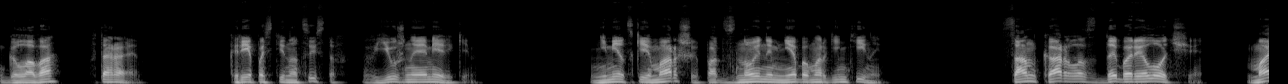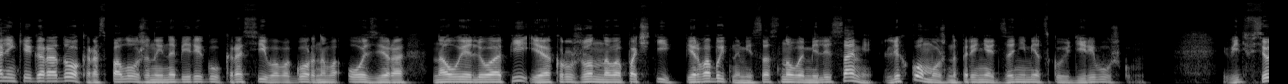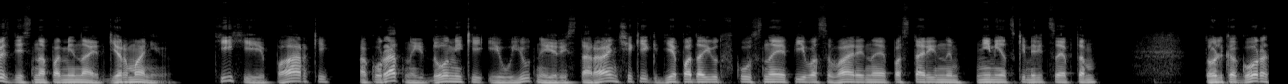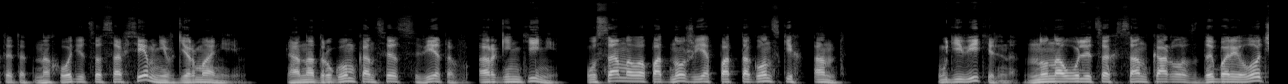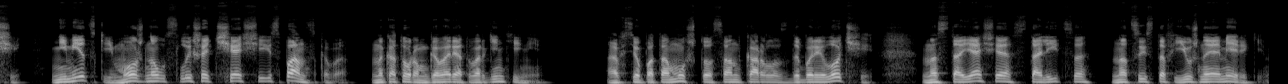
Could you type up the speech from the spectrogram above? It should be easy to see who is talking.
Speaker 1: Глава вторая. Крепости нацистов в Южной Америке. Немецкие марши под знойным небом Аргентины. Сан-Карлос де Барелочи. Маленький городок, расположенный на берегу красивого горного озера Науэлюапи и окруженного почти первобытными сосновыми лесами, легко можно принять за немецкую деревушку. Ведь все здесь напоминает Германию. Тихие парки, Аккуратные домики и уютные ресторанчики, где подают вкусное пиво, сваренное по старинным немецким рецептам. Только город этот находится совсем не в Германии, а на другом конце света, в Аргентине, у самого подножья Паттагонских Анд. Удивительно, но на улицах Сан-Карлос-де-Барелочи немецкий можно услышать чаще испанского, на котором говорят в Аргентине. А все потому, что Сан-Карлос де Барилочи – настоящая столица нацистов Южной Америки.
